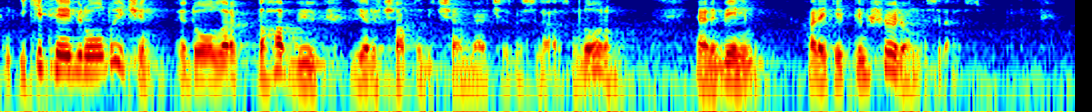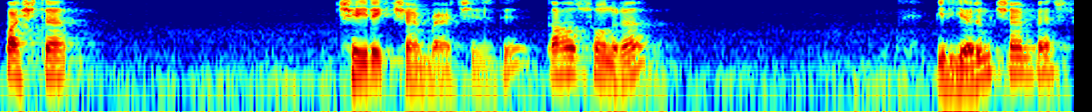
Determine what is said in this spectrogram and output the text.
Şimdi 2T1 olduğu için e, doğal olarak daha büyük yarıçaplı bir çember çizmesi lazım. Doğru mu? Yani benim hareketim şöyle olması lazım. Başta çeyrek çember çizdi. Daha sonra bir yarım çember.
